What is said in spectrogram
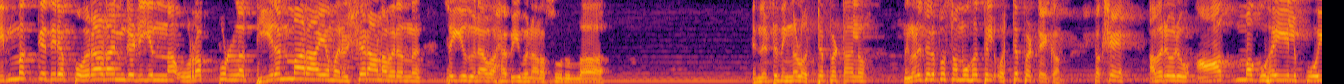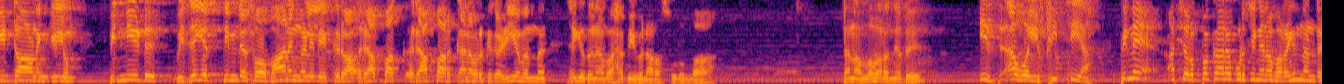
തിന്മക്കെതിരെ പോരാടാൻ കഴിയുന്ന ഉറപ്പുള്ള ധീരന്മാരായ മനുഷ്യരാണവരെന്ന് സയ്യിദുന വഹബീബുന റസൂലുള്ള. എന്നിട്ട് നിങ്ങൾ ഒറ്റപ്പെട്ടാലോ? നിങ്ങൾ ചിലപ്പോൾ സമൂഹത്തിൽ ഒറ്റപ്പെട്ടേക്കാം. പക്ഷേ അവരൊരു ആത്മഗുഹയിൽ പോയിട്ടാണെങ്കിലും പിന്നീട് വിജയത്തിന്റെ സോപാനങ്ങളിലേക്ക് രാപ്പാർക്കാൻ അവർക്ക് കഴിയുമെന്ന് സയ്യിദുന വഹബീബുന റസൂലുള്ള. ഇതാണ് അള്ള പറഞ്ഞത് പിന്നെ ആ ചെറുപ്പക്കാരെ കുറിച്ച് ഇങ്ങനെ പറയുന്നുണ്ട്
